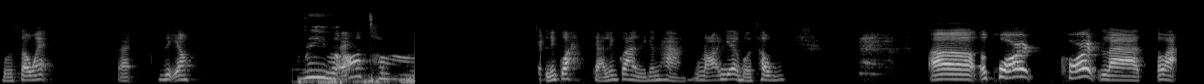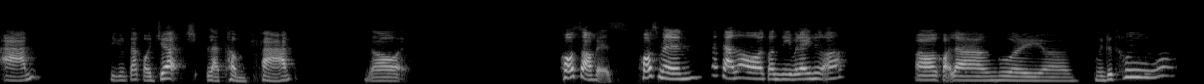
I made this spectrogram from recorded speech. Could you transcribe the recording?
Bờ sông ấy. Đấy, dị không? River. Otter chả liên quan chả liên quan gì ngân hàng nói nghĩa là bờ sông. Uh, a court court là tòa án thì chúng ta có judge là thẩm phán. Rồi. Post office postman chắc chắn rồi còn gì vào đây nữa? Uh, gọi là người uh, người đưa thư đúng không?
